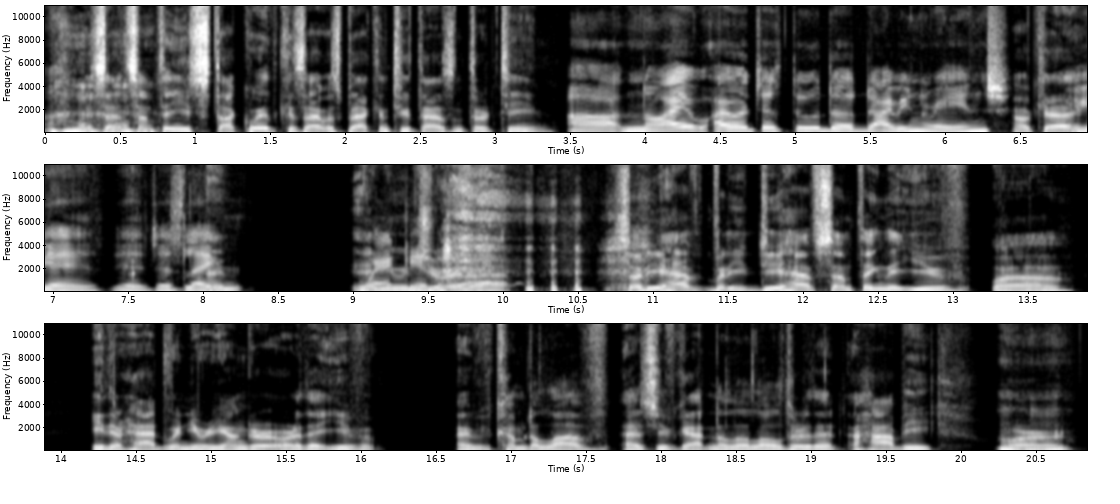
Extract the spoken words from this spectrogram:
Is that something you stuck with? Because that was back in 2013. Uh no, I I would just do the driving range. Okay. Yes, yes, just like and and you enjoy that. so do you have? But do you have something that you've uh, either had when you were younger, or that you've have come to love as you've gotten a little older? That a hobby, or Mm-hmm.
